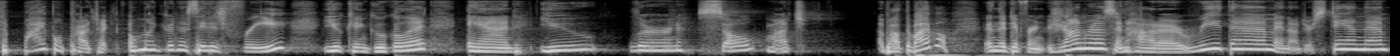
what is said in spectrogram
The Bible Project, oh my goodness, it is free. You can Google it, and you learn so much about the Bible and the different genres and how to read them and understand them.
